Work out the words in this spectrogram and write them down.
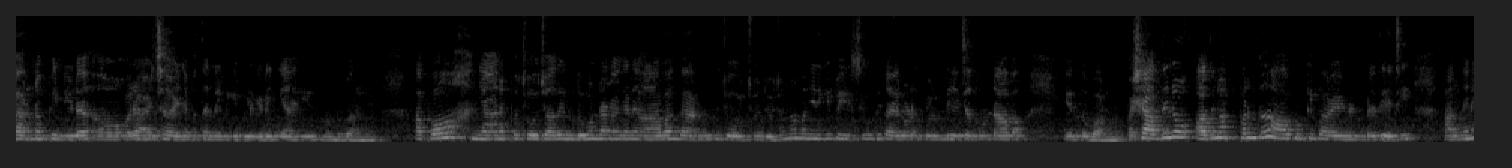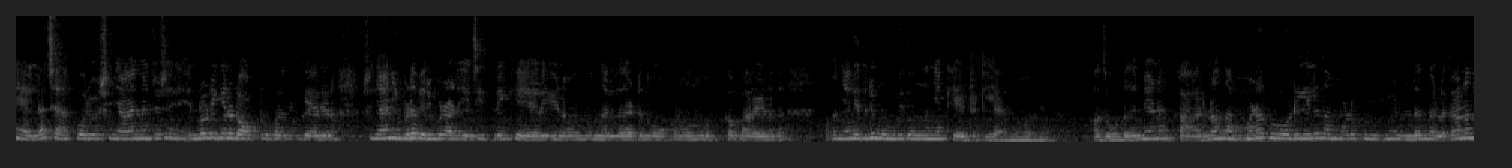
കാരണം പിന്നീട് ഒരാഴ്ച കഴിഞ്ഞപ്പോൾ തന്നെ എനിക്ക് ബ്ലീഡിങ് ആയി എന്ന് പറഞ്ഞു. അപ്പോൾ ഞാനപ്പോൾ ചോദിച്ചു അത് എന്തുകൊണ്ടാണ് അങ്ങനെ ആവാൻ കാരണം? എന്ന് ചോദിച്ചു ചോദിച്ചു. നമ്മൾ എനിക്ക് പി സി ഡി തൈറോയിഡൊക്കെ ഉണ്ട് ചേച്ചി അതുകൊണ്ടാവാം എന്ന് പറഞ്ഞു. പക്ഷേ അതിനോ അതിനപ്പുറത്ത് ആ കുട്ടി പറയുന്നുണ്ട് ചേച്ചി അങ്ങനെയല്ല. ചിലപ്പോൾ ഒരു പക്ഷേ ഞാൻ എന്നു ചോദിച്ചാൽ എന്നോട് ഇങ്ങനെ ഡോക്ടർ പറഞ്ഞു കെയർ ചെയ്യണം. പക്ഷെ ഞാൻ ഇവിടെ വരുമ്പോഴാണ് ചേച്ചി ഇത്രയും കെയർ ചെയ്യണമെന്നും നല്ലതായിട്ട് നോക്കണമെന്നും ഒക്കെ പറയണത്. അപ്പം ഞാൻ ഇതിനു മുമ്പ് ഇതൊന്നും ഞാൻ കേട്ടിട്ടില്ലായിരുന്നു പറഞ്ഞു. അതുകൊണ്ട് തന്നെയാണ് കാരണം നമ്മുടെ ബോഡിയിൽ നമ്മൾ കുഞ്ഞുണ്ടെന്നുള്ളത്. കാരണം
